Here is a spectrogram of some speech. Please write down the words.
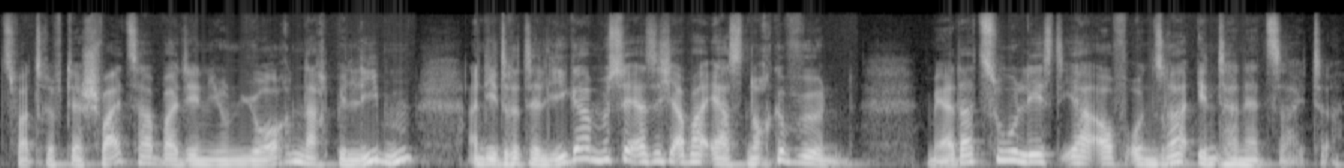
Zwar trifft der Schweizer bei den Junioren nach Belieben, an die dritte Liga müsse er sich aber erst noch gewöhnen. Mehr dazu lest ihr auf unserer Internetseite.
